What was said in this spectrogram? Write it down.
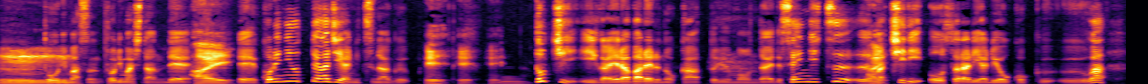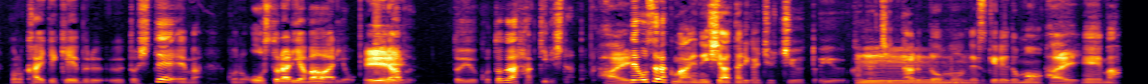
通ります、通りましたんで、はい、えー、これによってアジアにつなぐ、ええええ、どっちが選ばれるのかという問題で、先日、はい、まあ、チリ、オーストラリア両国は、この海底ケーブルとして、えー、まあ、このオーストラリア周りを選ぶ。ということがはっきりしたと。はい、で、おそらくまあ NEC あたりが受注という形になると思うんですけれども、はい、えー、まあ、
